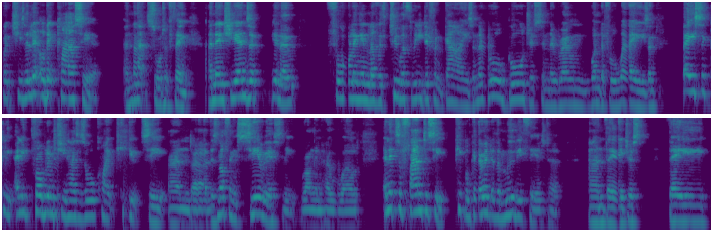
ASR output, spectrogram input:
but she's a little bit classier and that sort of thing. And then she ends up, you know, falling in love with two or three different guys, and they're all gorgeous in their own wonderful ways. And basically, any problem she has is all quite cutesy, and uh, there's nothing seriously wrong in her world. And it's a fantasy. People go into the movie theater and they just they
